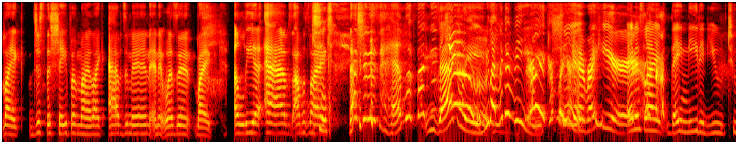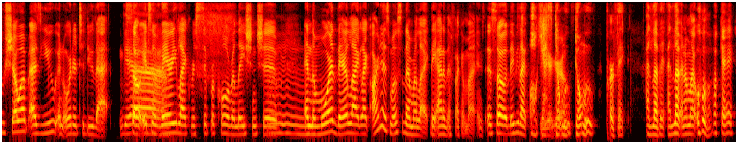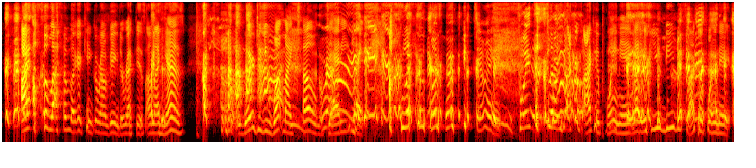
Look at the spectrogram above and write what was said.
like just the shape of my like abdomen and it wasn't like Aaliyah abs, I was like, that shit is hella fucking exactly. cute. You like, look at me. Right, come your Shit. head right here. And it's like they needed you to show up as you in order to do that. Yeah. So it's a very like reciprocal relationship. And the Mm. more they're like, like artists, most of them are like, they out of their fucking minds. And so they'd be like, oh, yes, Yeah, don't move, don't move. Perfect. I love it. I love it. And I'm like, oh, okay. I also like, I'm like a kink around being directed. So I'm like, yes. Where do you want my toe, daddy? Like, like, what are we doing? Point. Like, I could, I could point it. Like, if you need me, to, I could point it.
